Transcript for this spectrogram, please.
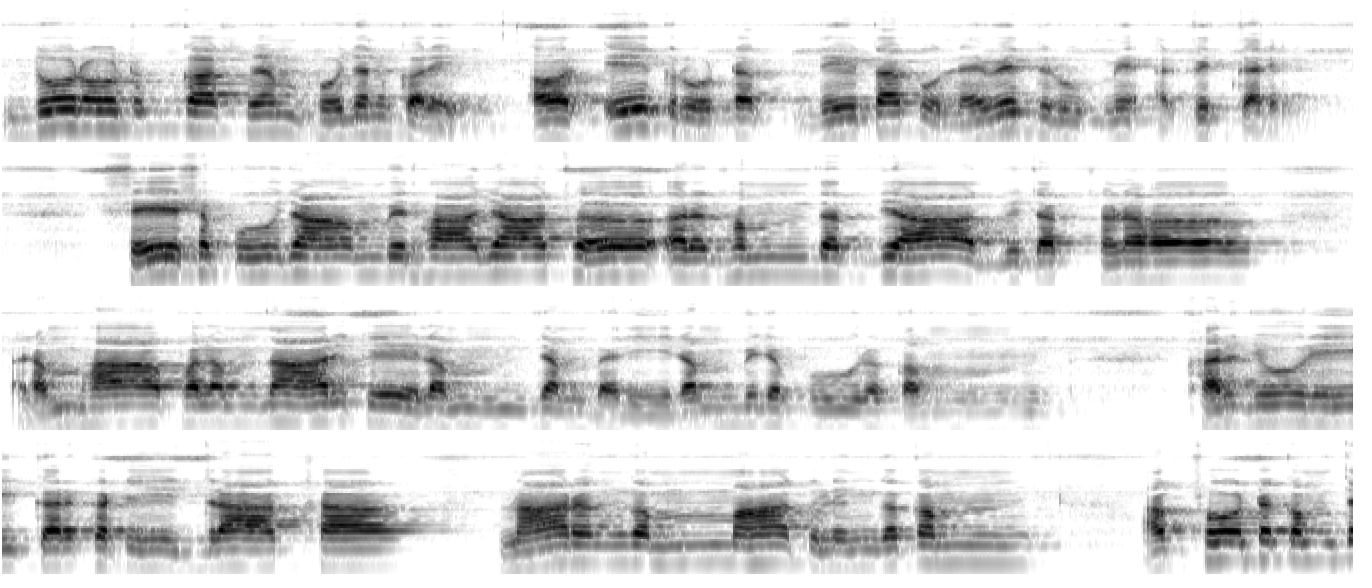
दो रोटक का स्वयं भोजन करे और एक रोटक देवता को नैवेद्य रूप में अर्पित करे। शेषपूजा विधायाथ अर्घम दद्याद्विचक्षण। रंभाफलम नारिकेलम जम्बरीरम बिजपूरकम खर्जूरी, कर्कटी, द्राक्षा नारंगम महातुलिंगकम अक्षोटकम च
